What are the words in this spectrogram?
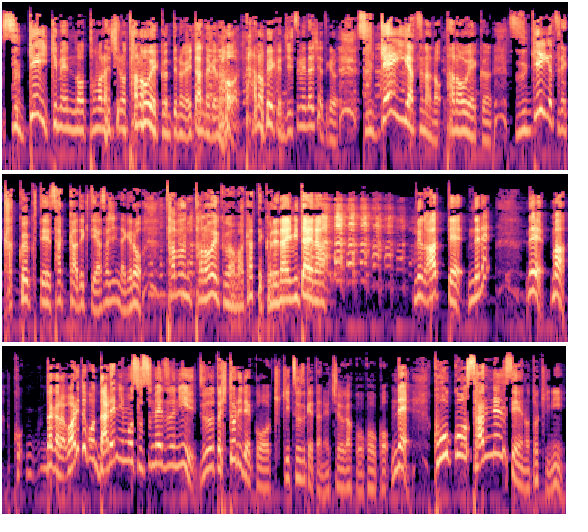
すっげえイケメンの友達の田上くんっていうのがいたんだけど、田上くん実名出しちゃったけど、すっげえいいやつなの、田上くん。すっげえいいやつでかっこよくてサッカーできて優しいんだけど、多分田上くんは分かってくれないみたいな、のがあって、でね、で、まあ、だから割とこう誰にも勧めずにずっと一人でこう聞き続けたのよ、中学校、高校。で、高校3年生の時に、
